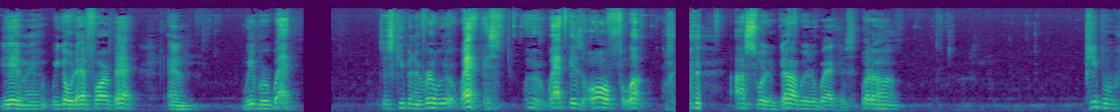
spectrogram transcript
yeah, man, we go that far back, and we were whack. Just keeping it real, we were whack. It's, we were whack as all fluff. I swear to God, we're the wackest. But um, people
